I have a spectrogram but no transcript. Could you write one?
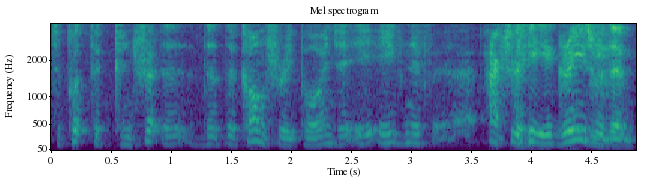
to put the, contri- uh, the, the contrary point, even if uh, actually he agrees with hmm. him,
